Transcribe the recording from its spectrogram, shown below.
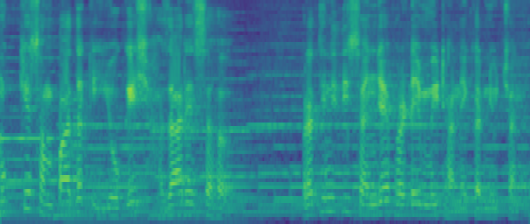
मुख्य संपादक योगेश हजारेसह प्रतिनिधी संजय फर्डे मी ठाणेकर न्यूज चॅनल.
